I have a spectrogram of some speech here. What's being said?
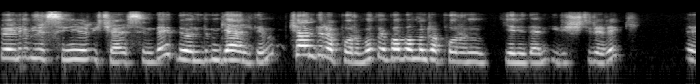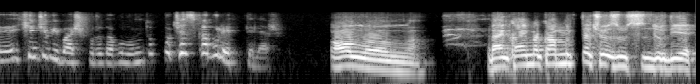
böyle bir sinir içerisinde döndüm geldim. Kendi raporumu ve babamın raporunu yeniden iliştirerek e, ikinci bir başvuruda bulundum. Bu kez kabul ettiler. Allah Allah. Ben kaymakamlıkta çözmüşsündür diye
